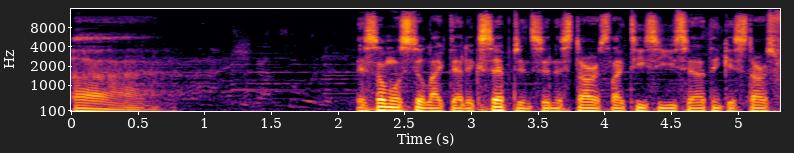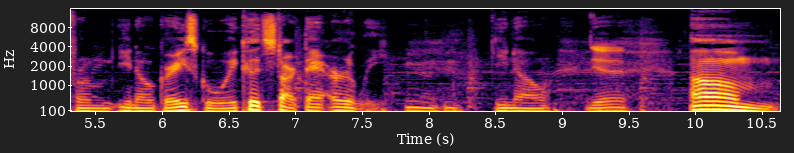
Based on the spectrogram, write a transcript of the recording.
uh, it's almost still like that acceptance, and it starts like TCU said. I think it starts from you know grade school. It could start that early. hmm You know, yeah. um,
